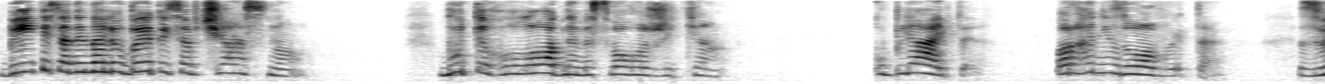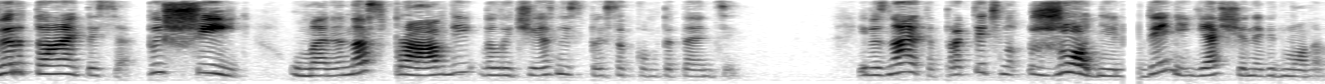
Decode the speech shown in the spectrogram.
Бійтеся не налюбитися вчасно. Будьте голодними свого життя. Купляйте, організовуйте, звертайтеся, пишіть. У мене насправді величезний список компетенцій. І ви знаєте, практично жодній людині я ще не відмовила.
